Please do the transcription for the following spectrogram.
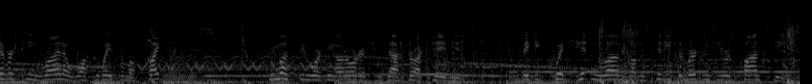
Never seen Rhino walk away from a fight like this. He must be working on orders from Dr. Octavius, making quick hit and runs on the city's emergency response teams.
